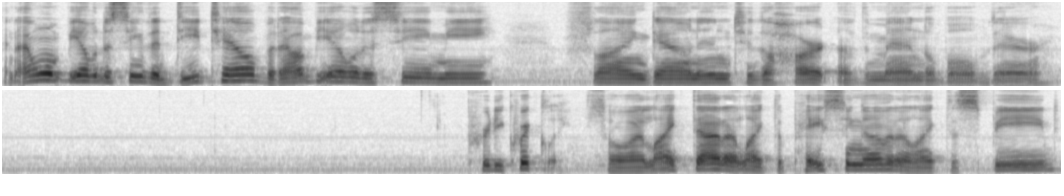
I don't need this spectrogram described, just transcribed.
And I won't be able to see the detail, but I'll be able to see me flying down into the heart of the mandelbulb there. Pretty quickly. So I like that. I like the pacing of it. I like the speed.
